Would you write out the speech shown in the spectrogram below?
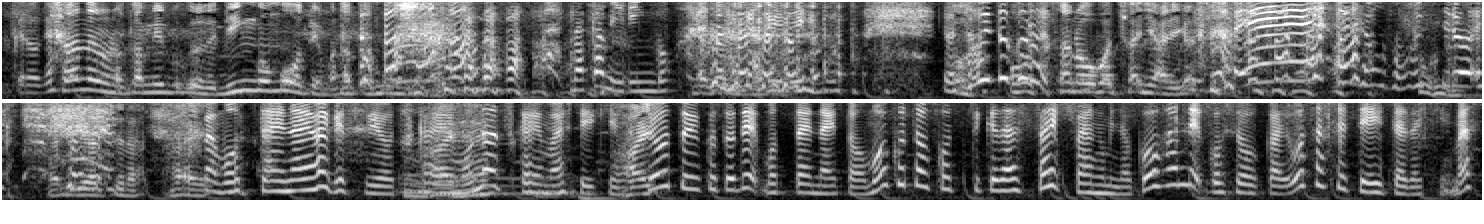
袋が。シャネルの紙袋でリンゴ盲点もなと思うんです 中身リンゴ。そういうところ。大阪のおばちゃんにありがち。な、ええ面白い。ありがちな、はい。まあ、もったいないわけですよ。使えるものは使いましていきましょう、はい。ということでもったいないと思うことを起こってください。番組の後半でご紹介をさせていただきます。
